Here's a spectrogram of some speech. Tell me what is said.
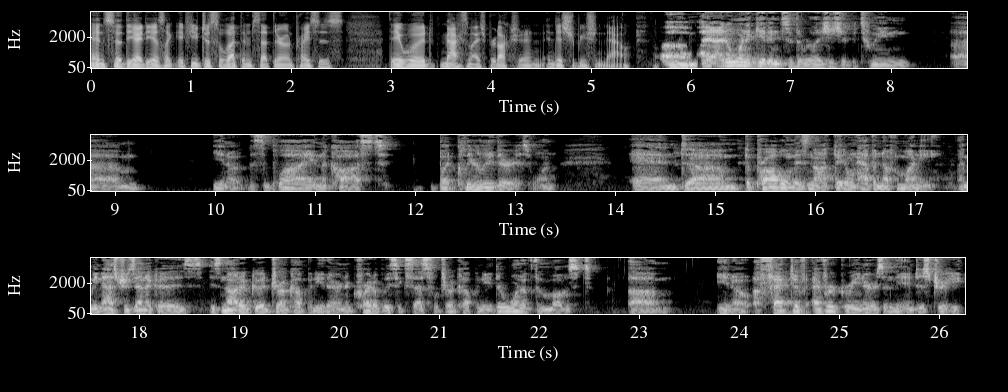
and so the idea is like if you just let them set their own prices, they would maximize production and distribution now. Um, I, I, don't want to get into the relationship between um, you know the supply and the cost, but clearly there is one. And um, the problem is not they don't have enough money. I mean, AstraZeneca is is not a good drug company. They're an incredibly successful drug company. They're one of the most um, you know effective evergreeners in the industry.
